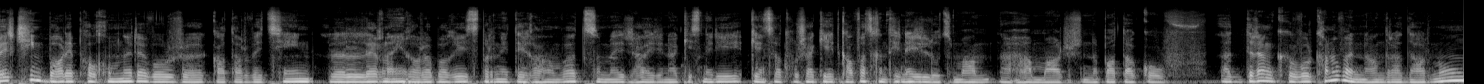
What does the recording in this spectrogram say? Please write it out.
Վերջին բարեփոխումները, որ կատարվեցին Լեռնային Ղարաբաղից բռնի տեղահանված մեր հայրենակիցների կենսաթոշակի հետ կապված խնդիրների լուծման համար նպատակով դրանք որքանով են անդրադառնում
